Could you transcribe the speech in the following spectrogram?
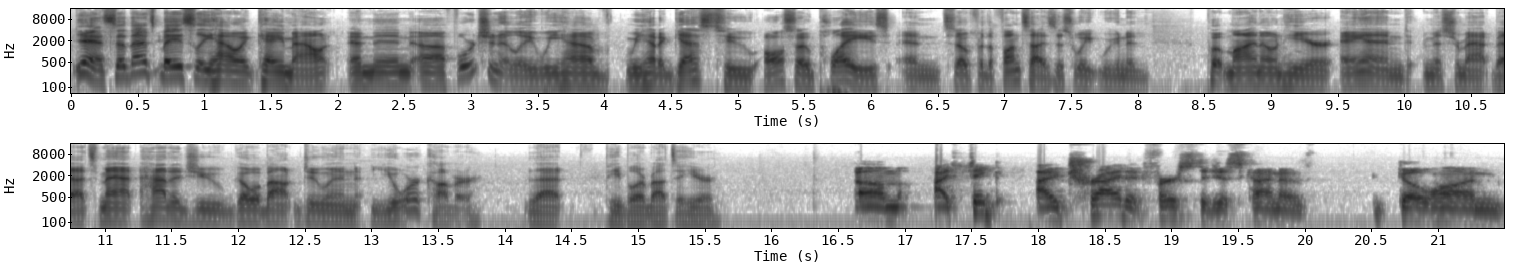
Yeah, so that's basically how it came out, and then uh, fortunately we have we had a guest who also plays, and so for the fun size this week we're gonna put mine on here and Mr. Matt Betts. Matt, how did you go about doing your cover that people are about to hear? Um, I think I tried at first to just kind of go on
